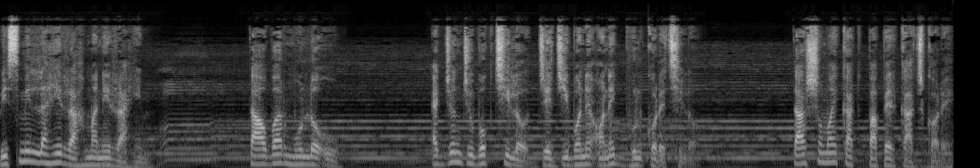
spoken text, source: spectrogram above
বিসমিল্লাহির রাহমানির রাহিম। তাওবার মূল্য উ একজন যুবক ছিল যে জীবনে অনেক ভুল করেছিল। তার সময় কাট পাপের কাজ করে।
